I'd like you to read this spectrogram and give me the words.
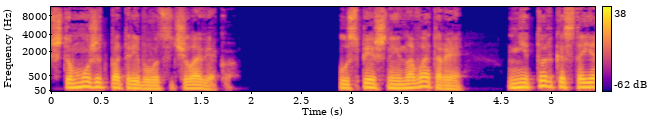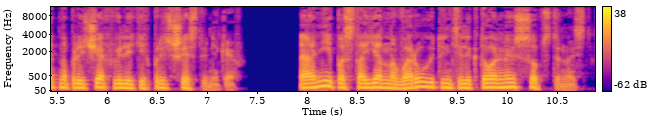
что может потребоваться человеку. Успешные инноваторы не только стоят на плечах великих предшественников, они постоянно воруют интеллектуальную собственность,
